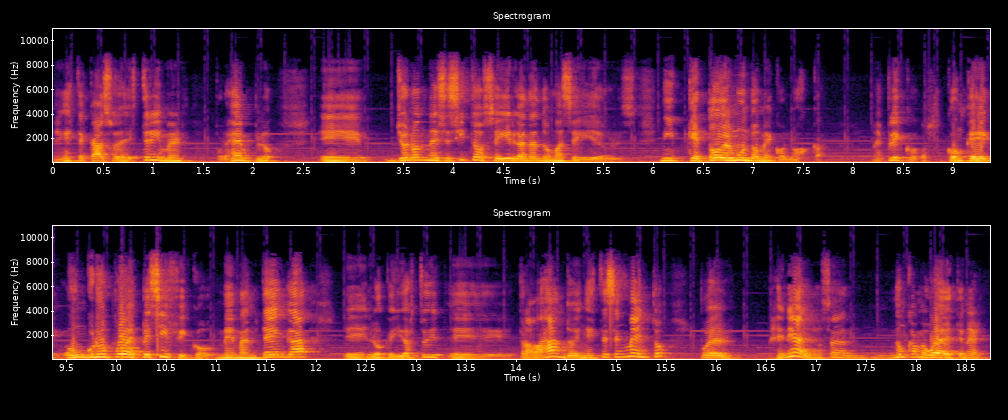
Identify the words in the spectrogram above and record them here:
en este caso de streamer, por ejemplo, eh, yo no necesito seguir ganando más seguidores. Ni que todo el mundo me conozca. ¿Me explico? Con que un grupo específico me mantenga en lo que yo estoy eh, trabajando en este segmento, pues genial, o sea, nunca me voy a detener.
